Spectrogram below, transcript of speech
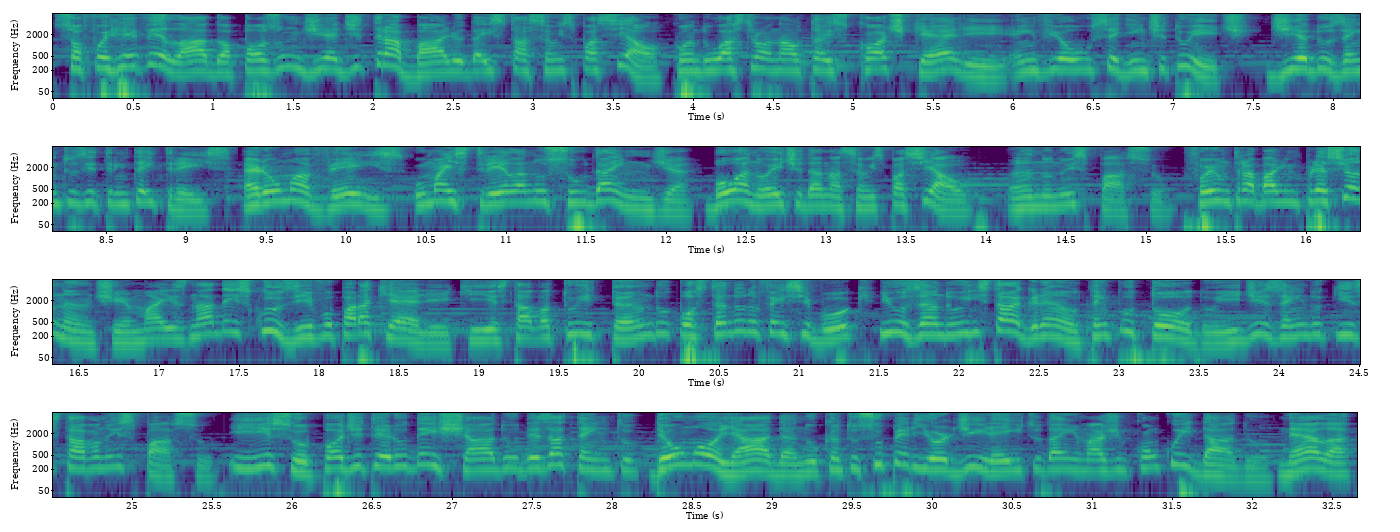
só foi revelado após um dia de trabalho da estação espacial, quando o astronauta Scott Kelly enviou o seguinte tweet: Dia 230 1933. Era uma vez uma estrela no sul da Índia. Boa noite da nação espacial. Ano no espaço. Foi um trabalho impressionante, mas nada exclusivo para Kelly, que estava tweetando, postando no Facebook e usando o Instagram o tempo todo e dizendo que estava no espaço. E isso pode ter o deixado desatento. Deu uma olhada no canto superior direito da imagem com cuidado. Nela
